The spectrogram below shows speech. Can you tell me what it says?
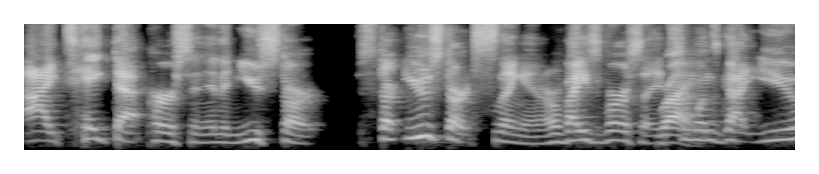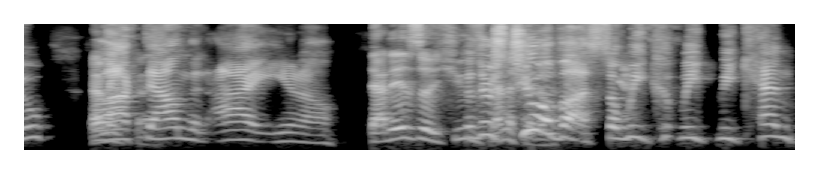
I take that person and then you start start you start slinging or vice versa. If Right. someone's got you That makes locked down, then I you know That is a huge. because there's two of us, so we Yes. could we we can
